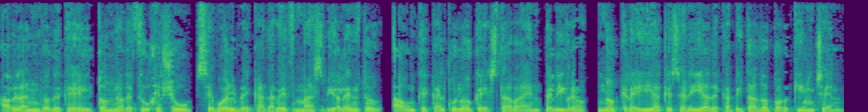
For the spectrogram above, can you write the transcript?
Hablando de que el tono de Zugeshu se vuelve cada vez más violento, aunque calculó que estaba en peligro, no creía que sería decapitado por Qin Chen.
